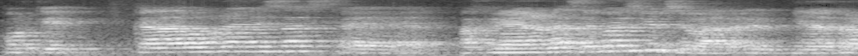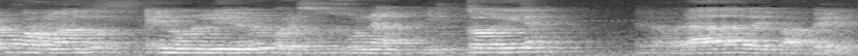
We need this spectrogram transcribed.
porque cada una de esas eh, va a generar una secuencia y se va a terminar transformando en un libro, por eso es una historia elaborada de papel.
